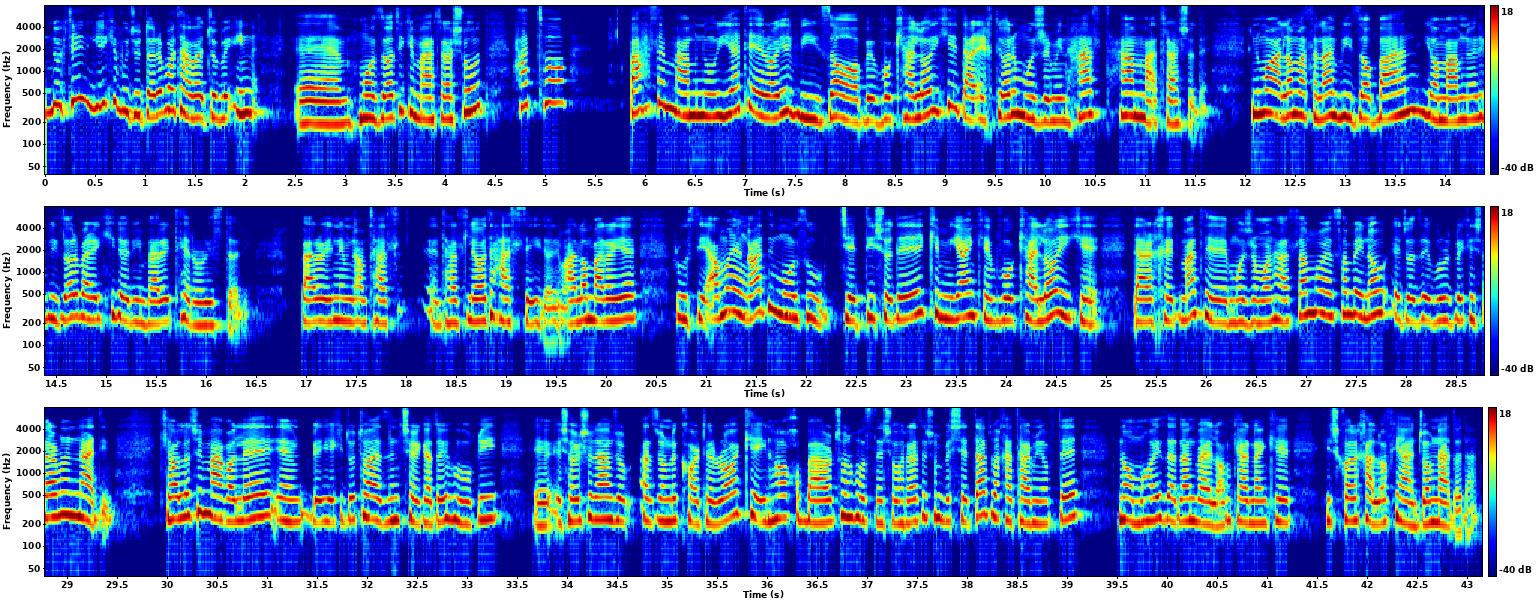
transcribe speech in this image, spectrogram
نکته دیگه که وجود داره با توجه به این موضوعاتی که مطرح شد حتی بحث ممنوعیت ارائه ویزا به وکلایی که در اختیار مجرمین هست هم مطرح شده. ما الان مثلا ویزا بن یا ممنوعیت ویزا رو برای کی داریم؟ برای تروریست داریم. برای نمی‌دونم تسلیحات هسته ای داریم. الان برای روسیه اما انقدر این موضوع جدی شده که میگن که وکلایی که در خدمت مجرمان هستن ما اصلا به اینا اجازه ورود به کشورمون ندیم. که حالا توی مقاله به یکی دو تا از این شرکت های حقوقی اشاره شده از جمله کارت را که اینها خب برای چون حسن شهرتشون به شدت به خطر میفته نامه زدن و اعلام کردن که هیچ کار خلافی انجام ندادن.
